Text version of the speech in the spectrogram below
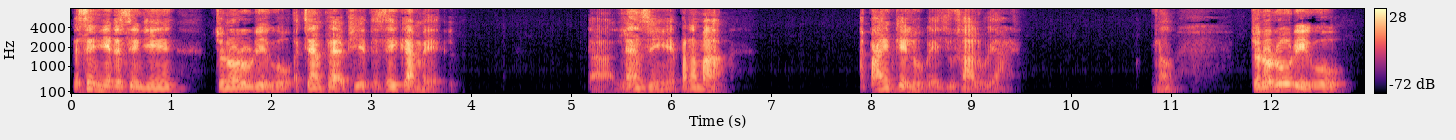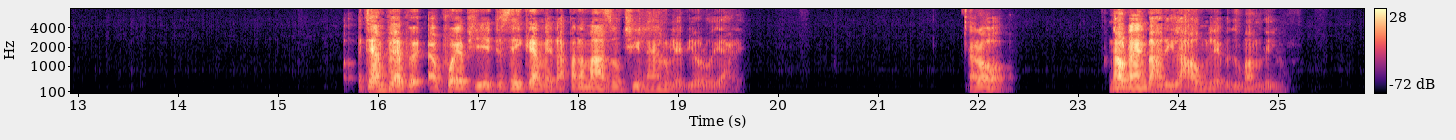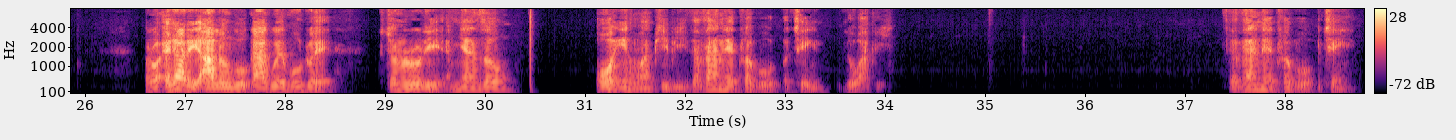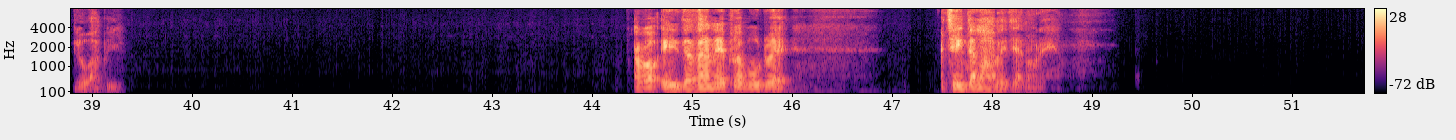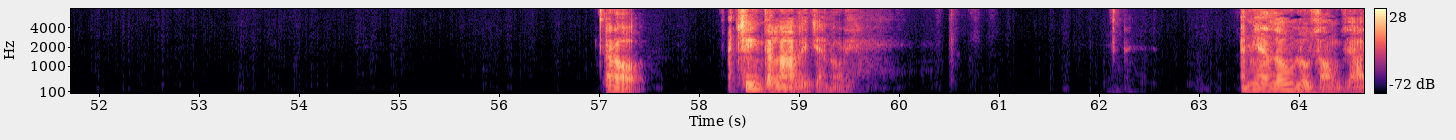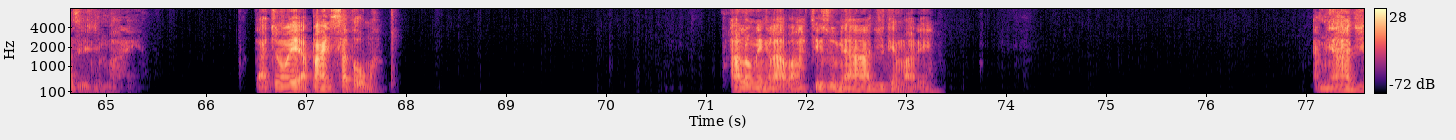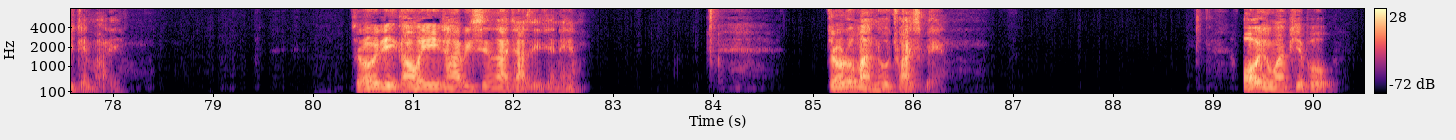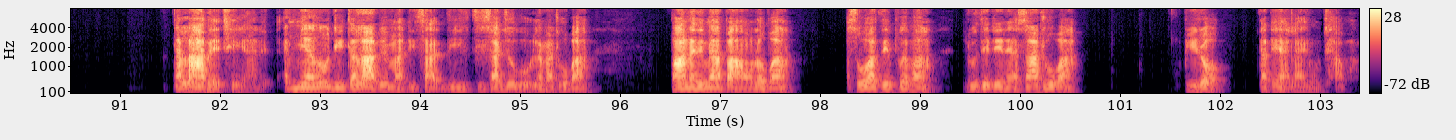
တစ်စင်ချင်းတစ်စင်ချင်း ကျွန်တော်တို့တွေကိုအကြမ်းဖက်အဖြစ်တစိမ့်ကတ်မဲ့ဒါလမ်းစဉ်ရဲ့ပထမအပိုင်းတက်လို့ပဲယူဆလို့ရတယ်နော်ကျွန်တော်တို့တွေကိုအကြမ်းဖက်အဖွဲ့အဖြစ်တစိမ့်ကတ်မဲ့တာပထမဆုံးခြေလှမ်းလို့လည်းပြောလို့ရတယ်အဲ့တော့နောက်တိုင်းဘာတွေလာအောင်မလဲဘယ်သူမှမသိဘူးအဲ့တော့အဲ့ဒါတွေအားလုံးကိုကာကွယ်ဖို့အတွက်ကျွန်တော်တို့တွေအမြန်ဆုံး all in one ဖြစ်ပြီးသဗ္ဗန်နဲ့ထွက်ဖို့အချိန်လိုအပ်ပြီသဗ္ဗန်နဲ့ထွက်ဖို့အချိန်လိုအပ်ပြီအဲ့တော့အဲ့ဒီသဗ္ဗန်နဲ့ထွက်ဖို့အတွက်အချိန်တစ်လပဲကျန်တော့တယ်အဲ့တော့အချိန်တစ်လပဲကျန်တော့တယ် အမြန်ဆုံးလှုပ်ဆောင်ကြစေချင်ပါတယ်ဒါကျွန်တော်ရဲ့အပိုင်း73ပါအားလုံးမင်္ဂလာပါကျေးဇူးများကြီးတင်ပါတယ်အများကြီးတင်ပါတယ်ကျွန်တော်တို့ဒီခေါင်းအေးထားပြီးစဉ်းစားကြစေခြင်း ਨੇ ကျွန်တော်တို့မှာ no choice ပဲ all in one ဖြစ်ဖို့ တလပဲချိန်ရတယ်အမြန်ဆုံးဒီတလအတွင်းမှာဒီစာဒီဒီစာချုပ်ကိုလက်မှတ်ထိုးပါပါနေသမျှပါအောင်လုပ်ပါအစိုးရသစ်ဖွဲ့ပါလူသစ်တွေနဲ့အစားထိုးပါပြီးတော့တတိယလိုင်းကိုချပါ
